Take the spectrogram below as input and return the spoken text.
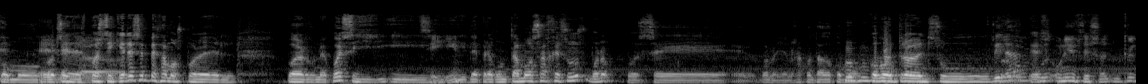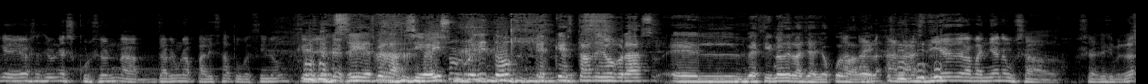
como Eh, consideres. Pues si quieres empezamos por el por el RuneQuest y, y- Sí. y le preguntamos a Jesús, bueno, pues eh, eh, bueno, ya nos ha contado cómo, cómo entró en su vida. Un, un inciso. Creo que debías hacer una excursión a darle una paliza a tu vecino. Que, Sí, es verdad. Si oís un ruidito, es que está de obras el vecino de la Yayo Cueva a, B. a las 10 de la mañana un sábado. O sea, ¿verdad?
